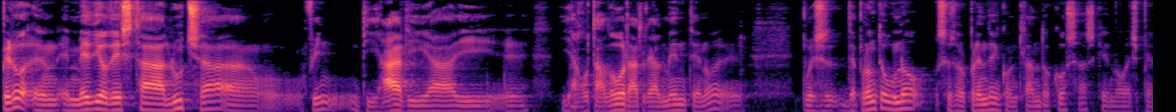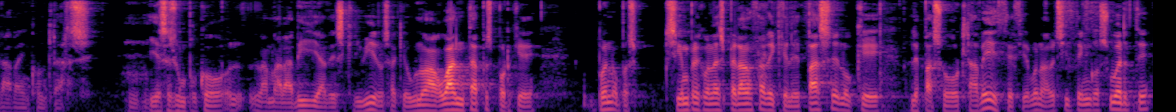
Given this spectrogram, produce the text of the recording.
Pero en, medio de esta lucha, en fin, diaria y, eh, agotadora realmente, ¿no? Pues de pronto uno se sorprende encontrando cosas que no esperaba encontrarse. Y esa es un poco la maravilla de escribir, o sea, que uno aguanta pues porque, bueno, pues siempre con la esperanza de que le pase lo que le pasó otra vez, es decir, bueno, a ver si tengo suerte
